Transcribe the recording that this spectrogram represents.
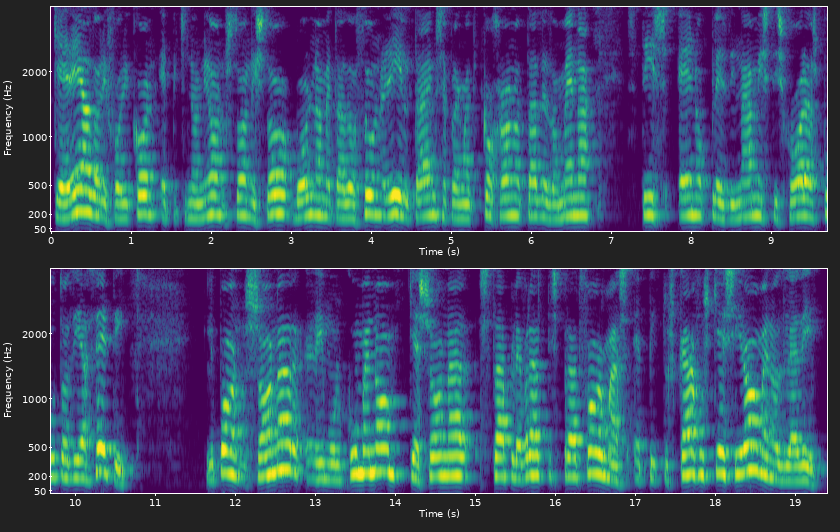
Κεραία δορυφορικών επικοινωνιών στον ιστό μπορούν να μεταδοθούν real time σε πραγματικό χρόνο τα δεδομένα στις ένοπλες δυνάμεις της χώρας που το διαθέτει. Λοιπόν, σόναρ ρημουλκούμενο και σόναρ στα πλευρά της πλατφόρμας επί τους σκάφους και σειρώμενο δηλαδή.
